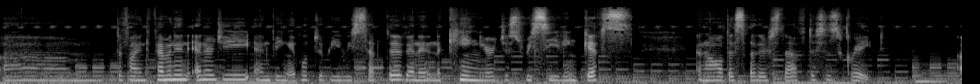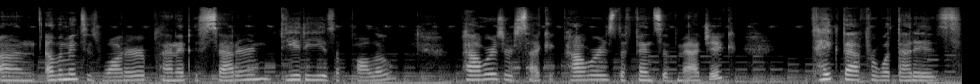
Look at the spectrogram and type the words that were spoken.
um, divine feminine energy, and being able to be receptive, and in the King you're just receiving gifts and all this other stuff. This is great. Um, element is water, planet is Saturn, deity is Apollo, powers are psychic powers, defensive magic. Take that for what that is.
